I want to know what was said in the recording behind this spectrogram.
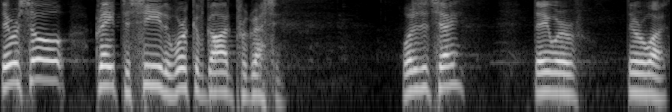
They were so great to see the work of God progressing. What does it say? They were they were what?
